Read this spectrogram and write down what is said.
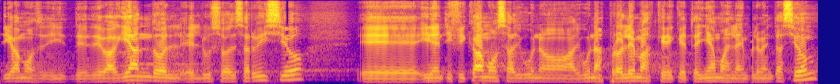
digamos, devagueando el, uso del servicio, eh, identificamos algunos, problemas que, teníamos en la implementación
